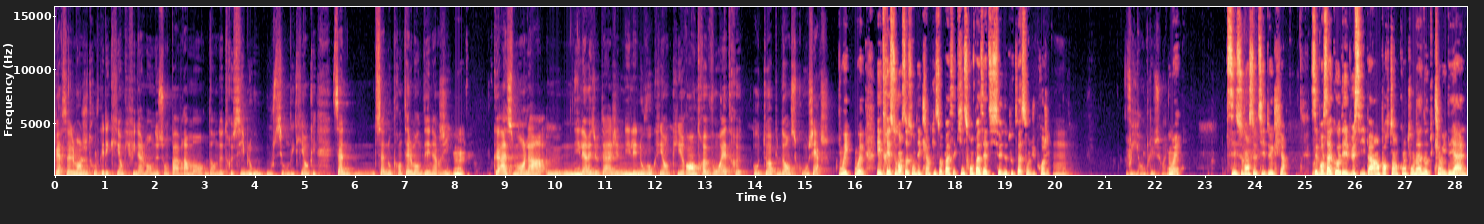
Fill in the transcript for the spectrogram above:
personnellement, je trouve que les clients qui finalement ne sont pas vraiment dans notre cible ou, ou sont des clients qui ça, ça nous prend tellement d'énergie mm. Qu'à ce moment-là, ni les résultats ni les nouveaux clients qui rentrent vont être au top dans ce qu'on cherche. Oui, oui. Et très souvent, ce sont des clients qui, sont pas, qui ne seront pas satisfaits de toute façon du projet. Mm. Oui, en plus, oui. Ouais. C'est souvent ce type de client. C'est pour ça qu'au début, c'est hyper important quand on a notre client idéal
